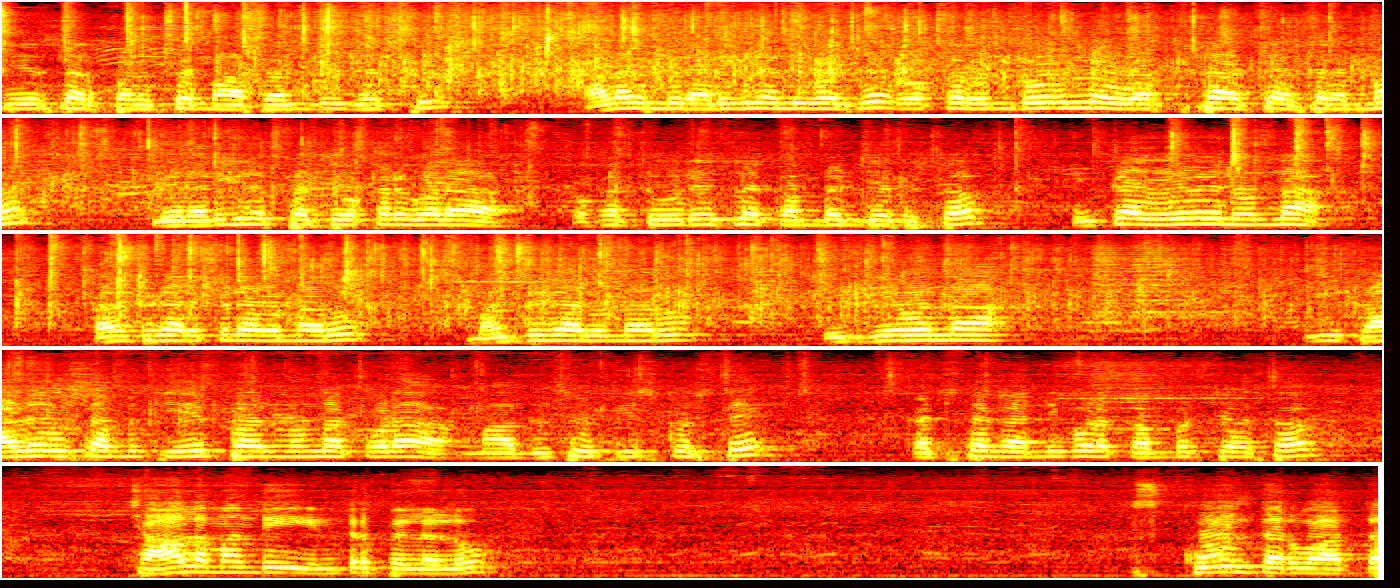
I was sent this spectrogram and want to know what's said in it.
సిఎస్ఆర్ పనితో మా పనికి చెప్పి అలాగే మీరు అడిగినన్ని కూడా ఒక రెండు రోజుల్లో వర్క్ స్టార్ట్ చేస్తారమ్మా. మీరు అడిగిన ప్రతి ఒక్కరు కూడా ఒక టూ డేస్లో కంప్లీట్ చేపిస్తాం. ఇంకా ఏమైనా ఉన్నా కలెక్టర్ గారు ఇక్కడే ఉన్నారు మంత్రి గారు ఉన్నారు. ఇంకేమన్నా ఈ కాలేజీ సంబంధించి ఏ పనులు ఉన్నా కూడా మా దృష్టికి తీసుకొస్తే ఖచ్చితంగా అన్నీ కూడా కంప్లీట్ చేస్తాం. చాలామంది ఇంటర్ పిల్లలు స్కూల్ తర్వాత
